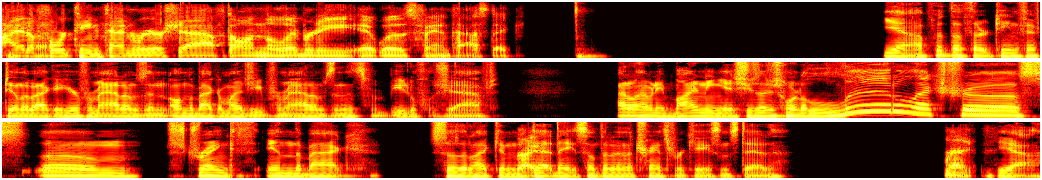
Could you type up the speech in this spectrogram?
i had a 1410 rear shaft on the liberty it was fantastic Yeah, I put the 1350 on the back of here from Adams and on the back of my Jeep from Adams, and it's a beautiful shaft. I don't have any binding issues. I just want a little extra um, strength in the back so that I can Right. detonate something in the transfer case instead. right Yeah.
